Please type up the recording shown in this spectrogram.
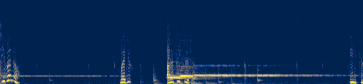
ശിവനോ? വരൂ. അകത്തേക്ക് വരൂ. ഇരിക്കൂ.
